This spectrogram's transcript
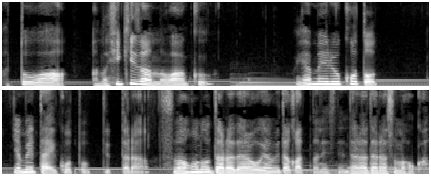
あとはあの引き算のワーク。やめることやめたいことって言ったらスマホのダラダラをやめたかったんですね。ダラダラスマホか。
